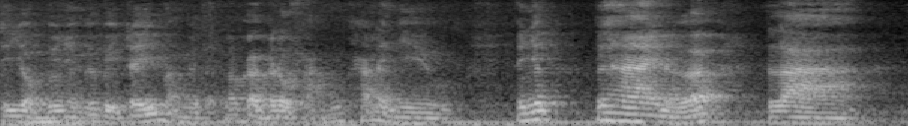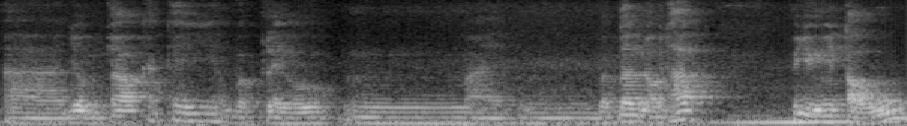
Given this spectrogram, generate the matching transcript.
sử dụng cho những cái vị trí mà người ta nó cần cái độ phẳng khá là nhiều. Thứ nhất. Thứ hai nữa là à, dùng cho các cái vật liệu mà vật tư nội thất. Ví dụ như tủ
